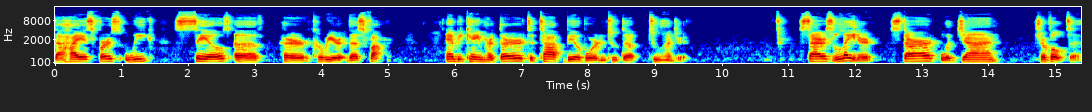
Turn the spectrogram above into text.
the highest first week sales of her career thus far and became her third to top Billboard in 200. Cyrus later starred with John Travolta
